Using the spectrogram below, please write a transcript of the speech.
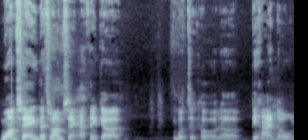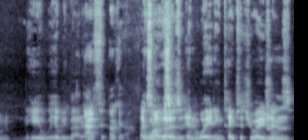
Well, I'm saying that's what I'm saying. I think uh, what's it called? Uh, behind Dalton, he he'll be better. I fe- okay, like one of those saying. in waiting type situations.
